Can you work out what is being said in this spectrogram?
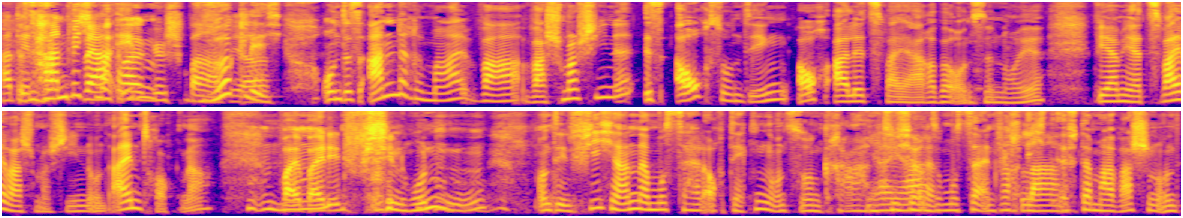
Hat das den hat mich mal eben, gespart, Wirklich. Und das andere Mal war Waschmaschine, ist auch so ein Ding, auch alle zwei Jahre bei uns eine neue. Wir haben ja zwei Waschmaschinen und einen Trockner, Mhm. weil bei den, den Hunden und den Viechern, da musst du halt auch Decken und so ein Kran, Ja, Tücher ja, und so musst du einfach klar. echt öfter mal waschen. Und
